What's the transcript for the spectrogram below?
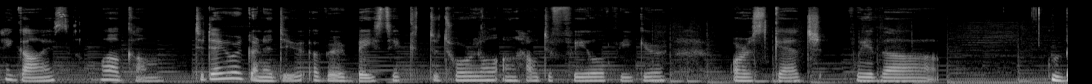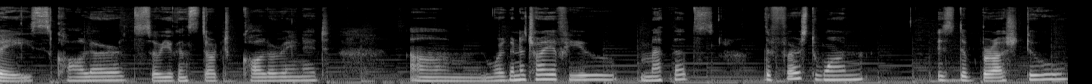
Hey guys, welcome. Today we're gonna do a very basic tutorial on how to fill a figure or a sketch with a base color so you can start coloring it. Um, we're gonna try a few methods. The first one is the brush tool.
